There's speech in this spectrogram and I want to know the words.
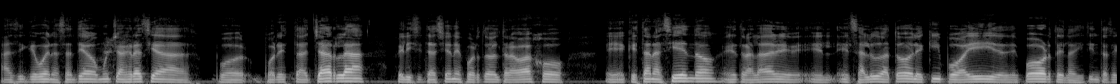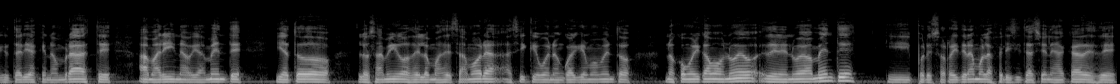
Así que bueno, Santiago, muchas gracias por, por esta charla. Felicitaciones por todo el trabajo eh, que están haciendo, eh, trasladar el, saludo a todo el equipo ahí de deportes, las distintas secretarías que nombraste, a Marina obviamente y a todos los amigos de Lomas de Zamora, así que bueno, en cualquier momento nos comunicamos nuevo, de, nuevamente y por eso reiteramos las felicitaciones acá desde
